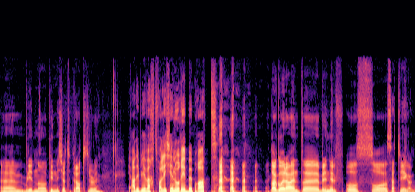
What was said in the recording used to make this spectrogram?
Um, blir det noe pinnekjøttprat, tror du? Ja, det blir i hvert fall ikke noe ribbeprat. da går jeg og henter Brynjulf, og så setter vi i gang.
